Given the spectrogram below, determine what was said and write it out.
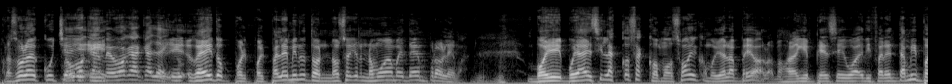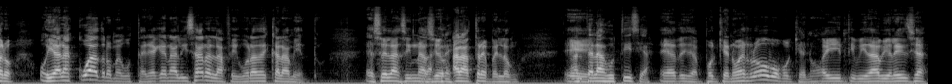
Por eso lo escuché. Me voy a quedar- me voy a quedar calladito. eh, calladito, por, por par de minutos, no sé, no me voy a meter en problemas. Voy, voy a decir las cosas como son y como yo las veo. A lo mejor alguien piensa igual, diferente a mí, pero hoy a las 4 me gustaría que analizaran la figura de escalamiento. Esa es la asignación. A las 3, perdón. Eh, Ante la justicia. ella dice, porque no es robo, porque no hay intimidad, violencia.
